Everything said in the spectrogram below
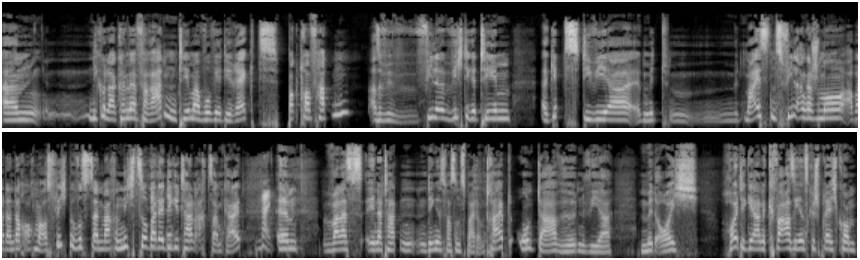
Ähm, Nicola, können wir verraten, ein Thema, wo wir direkt Bock drauf hatten? Also wie, viele wichtige Themen äh, gibt's, die wir mit, mit meistens viel Engagement, aber dann doch auch mal aus Pflichtbewusstsein machen. Nicht so bei der digitalen Achtsamkeit. Nein. Ähm, weil das in der Tat ein, ein Ding ist, was uns beide umtreibt. Und da würden wir mit euch heute gerne quasi ins Gespräch kommen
